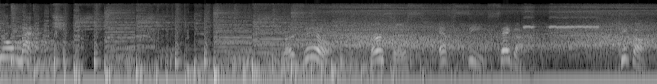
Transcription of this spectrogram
Match. Brazil versus FC Sega. Kickoff.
